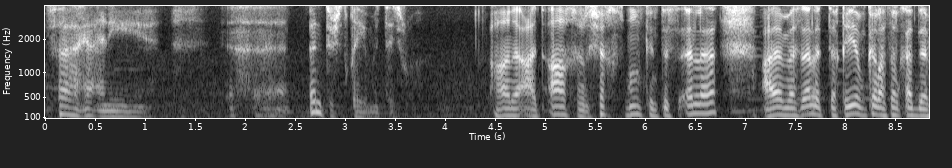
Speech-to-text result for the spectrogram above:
فيعني آه انت إيش تقيم التجربة؟ أنا عاد آخر شخص ممكن تسأله على مسألة تقييم كرة القدم.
